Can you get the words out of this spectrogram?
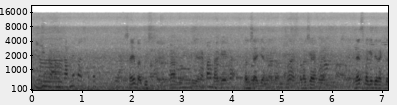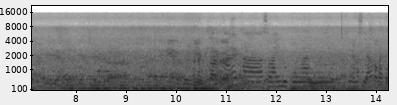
Izin? Saya bagus. Bagus. Iya. sebagai Pak? bagus saja bagus saya saya sebagai direktur. Kan kemarin uh, selain dukungan finansial kepada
